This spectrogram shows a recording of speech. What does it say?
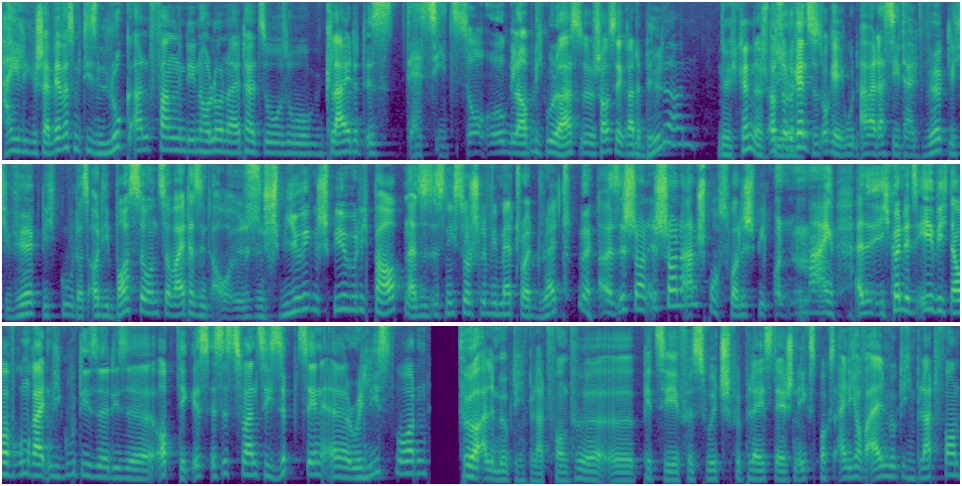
heilige Scheiße, wer was mit diesem Look anfangen, in den Hollow Knight halt so, so gekleidet ist, der sieht so unglaublich gut aus. Hast, schaust du dir gerade Bilder an? Nee, ich kenne das Spiel. Achso, du kennst es, okay, gut. Aber das sieht halt wirklich, wirklich gut aus. Auch die Bosse und so weiter sind auch, es ist ein schwieriges Spiel, würde ich behaupten. Also es ist nicht so schlimm wie Metroid Dread. Aber es ist schon, ist schon ein anspruchsprungsvolles Spiel. Und mein, also ich könnte jetzt ewig darauf rumreiten, wie gut diese, diese Optik ist. Es ist 2017 äh, released worden. Für alle möglichen Plattformen, für äh, PC, für Switch, für PlayStation, Xbox, eigentlich auf allen möglichen Plattformen.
